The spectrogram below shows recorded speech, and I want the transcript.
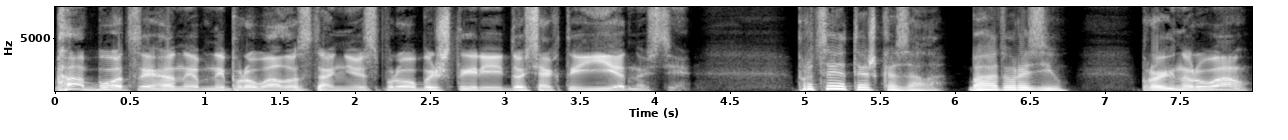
Або це ганебний провал останньої спроби штирій досягти єдності. Про це я теж казала багато разів. Проігнорував?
